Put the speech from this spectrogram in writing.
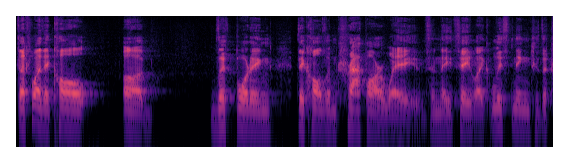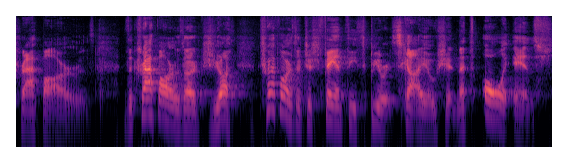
that's why they call uh, liftboarding, they call them trapar waves. And they say, like, listening to the trapars. The trapars are just, trapars are just fancy spirit sky ocean. That's all it is.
